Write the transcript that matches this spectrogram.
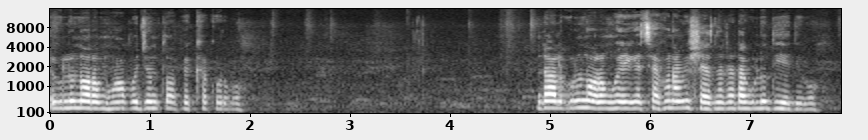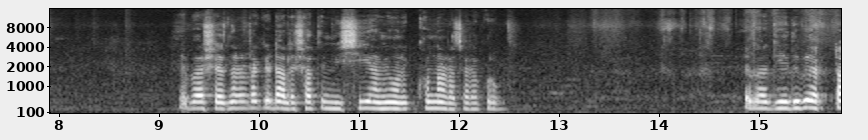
এগুলো নরম হওয়া পর্যন্ত অপেক্ষা করব। ডালগুলো নরম হয়ে গেছে, এখন আমি সেজনা ডাঁটাগুলো দিয়ে দিব। এবার সেজনা ডাঁটাকে ডালের সাথে মিশিয়ে আমি অনেকক্ষণ নাড়াচাড়া করব। এবার দিয়ে দেবো একটা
